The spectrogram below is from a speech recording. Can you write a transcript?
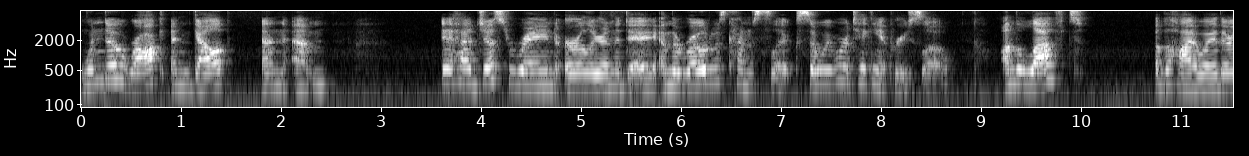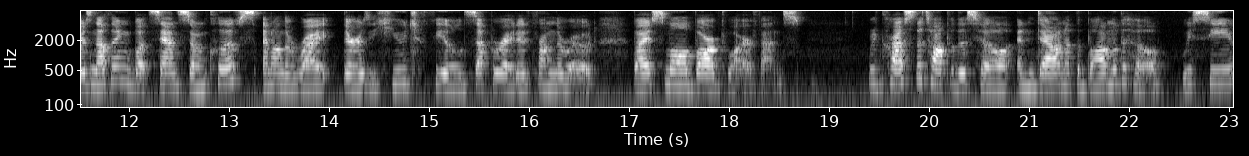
Window Rock and Gallup NM. It had just rained earlier in the day, and the road was kind of slick, so we were taking it pretty slow. On the left of the highway, there is nothing but sandstone cliffs, and on the right, there is a huge field separated from the road by a small barbed wire fence. We crest the top of this hill, and down at the bottom of the hill, we see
